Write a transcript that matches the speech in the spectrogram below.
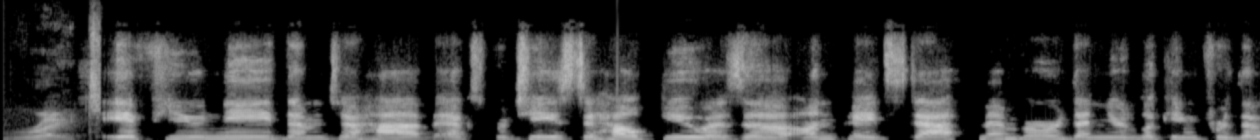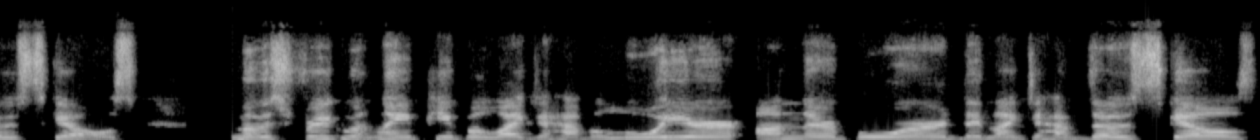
Right. If you need them to have expertise to help you as an unpaid staff member, then you're looking for those skills. Most frequently, people like to have a lawyer on their board. They like to have those skills.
